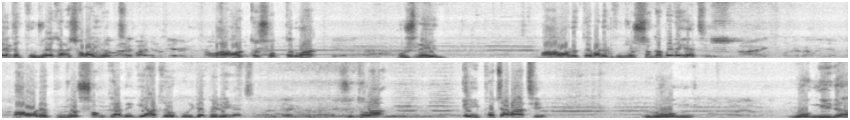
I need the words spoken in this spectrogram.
এই তো পুজো এখানে সবাই হচ্ছে। ভাঙর তো সত্তর ভাগ মুসলিম। ভাঙরে তো এবারে পুজোর সংখ্যা বেড়ে গেছে। ভাঙরে পুজোর সংখ্যা নাকি আঠেরো কুড়িটা বেড়ে গেছে। সুতরাং এই প্রচার আছে। রং রঙিনা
